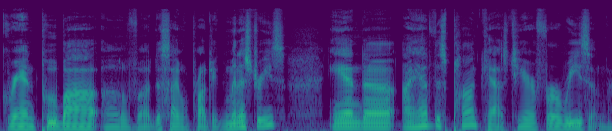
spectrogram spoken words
Grand Poobah of uh, Disciple Project Ministries. And uh, I have this podcast here for a reason,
